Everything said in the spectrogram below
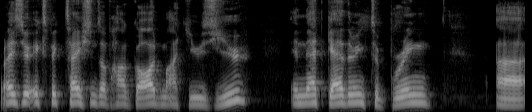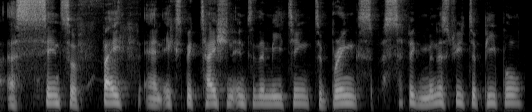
Raise your expectations of how God might use you in that gathering to bring uh, a sense of faith and expectation into the meeting, to bring specific ministry to people.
